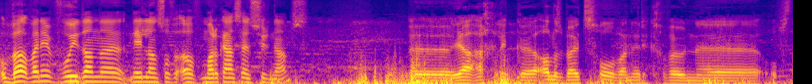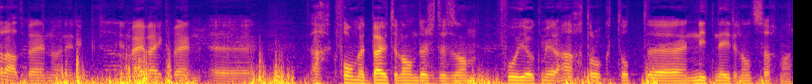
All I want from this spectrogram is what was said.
op wel- wanneer voel je dan eh, Nederlands of, of Marokkaans en Surinaams? Eh, ja, eigenlijk eh, alles buiten school. Wanneer ik gewoon eh, op straat ben, wanneer ik in mijn wijk ben. eh, eigenlijk vol met buitenlanders. Dus dan voel je je ook meer aangetrokken tot eh, niet-Nederlands, zeg maar.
